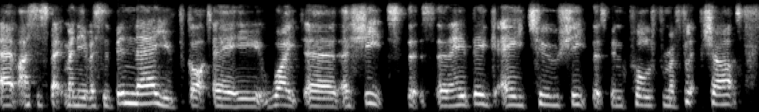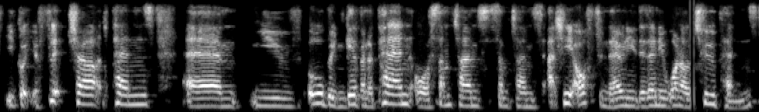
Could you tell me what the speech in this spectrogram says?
Um, I suspect many of us have been there. You've got a white uh, a sheet that's a big A2 sheet that's been pulled from a flip chart. You've got your flip chart pens. Um, you've all been given a pen, or sometimes, sometimes actually often only there's only one or two pens,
